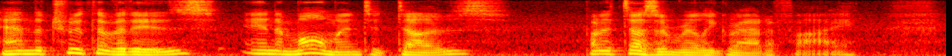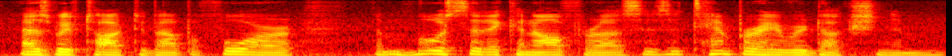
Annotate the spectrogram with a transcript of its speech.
And the truth of it is, in a moment it does, but it doesn't really gratify. As we've talked about before, the most that it can offer us is a temporary reduction in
